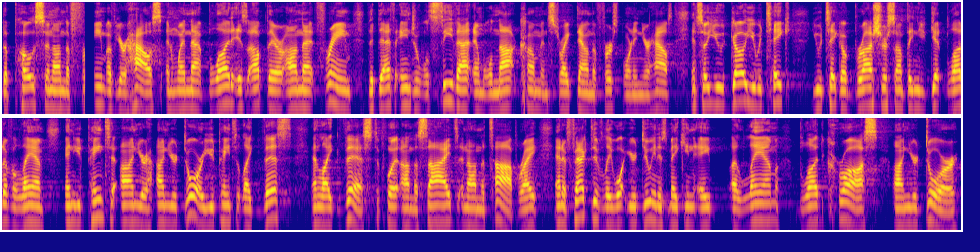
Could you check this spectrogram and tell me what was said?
the posts and on the frame of your house. And when that blood is up there on that frame the death angel will see that and will not come and strike down the firstborn in your house. And so you would go you would take you would take a brush or something. You'd get blood of a lamb and you'd paint it on your on your door. You'd paint it like this and like this to put on the sides and on the top right? And effectively what you're doing is making a a lamb blood cross on your door.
